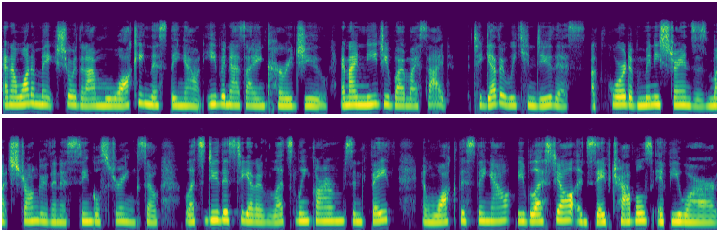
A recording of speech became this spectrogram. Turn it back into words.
And I want to make sure that I'm walking this thing out even as I encourage you. And I need you by my side together we can do this. A cord of many strands is much stronger than a single string. So let's do this together. Let's link arms in faith and walk this thing out. Be blessed, y'all, and safe travels if you are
